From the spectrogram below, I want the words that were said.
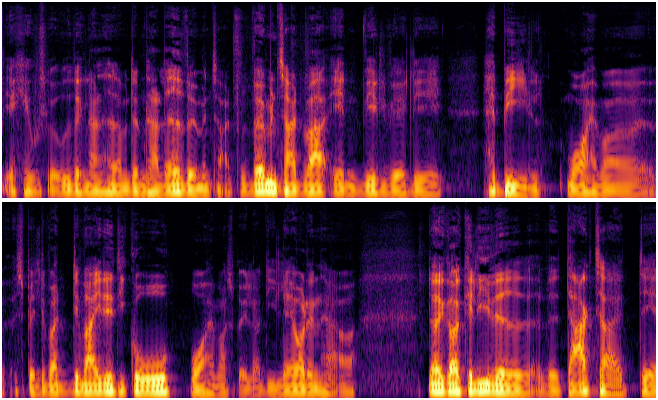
kan ikke huske, hvad udvikleren hedder, men dem, der har lavet Vermintide. For Vermintide var en virkelig, virkelig habil Warhammer-spil. Det var, det var et af de gode Warhammer-spil, og de laver den her... Og noget, jeg godt kan lide ved, ved Darktide, det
